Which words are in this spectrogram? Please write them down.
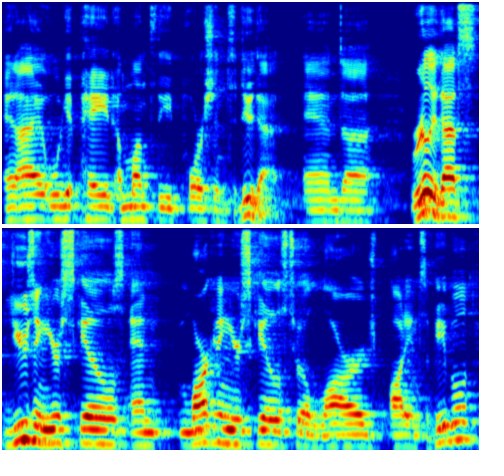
and I will get paid a monthly portion to do that. And uh, really that's using your skills and marketing your skills to a large audience of people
